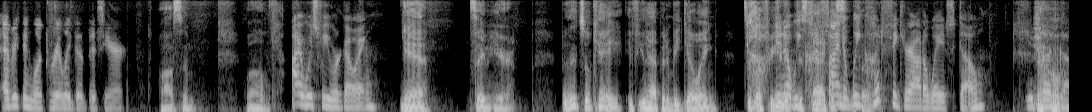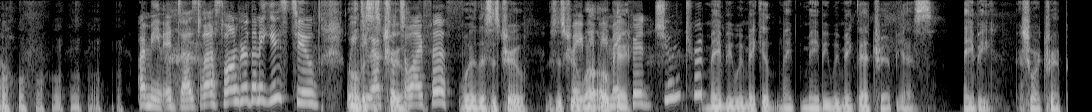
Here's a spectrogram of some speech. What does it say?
everything looked really good this year. Awesome. Well, I wish we were going. yeah, same here. But that's okay. If you happen to be going, we'd love for you, You know, to we just could tag us find in it. We photo. could figure out a way to go. You should go. I mean, it does last longer than it used to. We Well, do have till. July 5th. Well, this is true. This is true. Maybe well, we okay. make a June trip. maybe we make it. Maybe, maybe we make that trip. Yes, maybe a short trip.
